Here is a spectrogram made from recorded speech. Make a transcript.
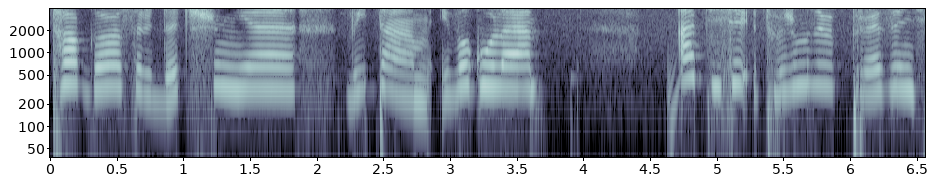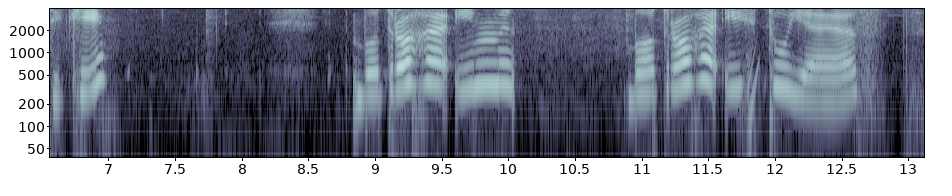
to go serdecznie witam i w ogóle. A dzisiaj otworzymy sobie prezenciki, bo trochę im, bo trochę ich tu jest.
